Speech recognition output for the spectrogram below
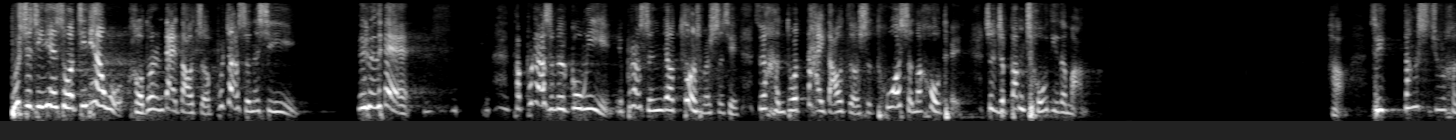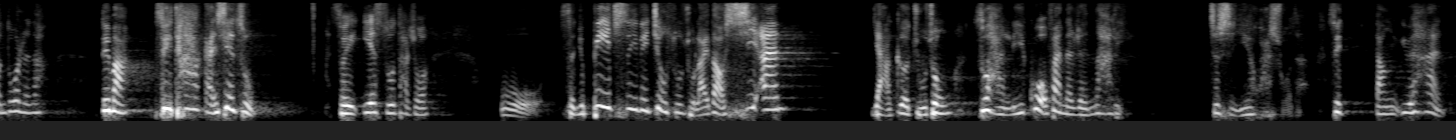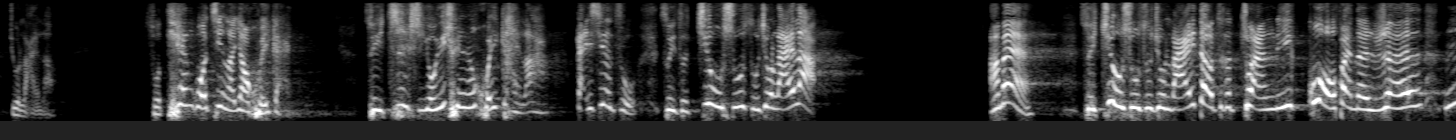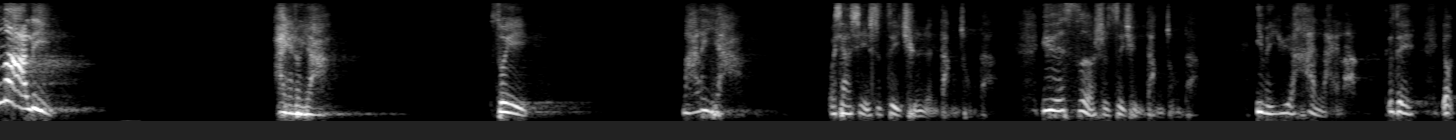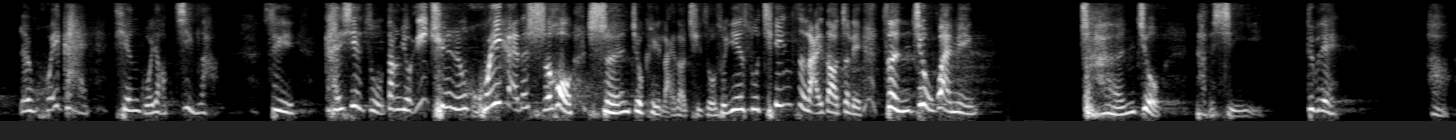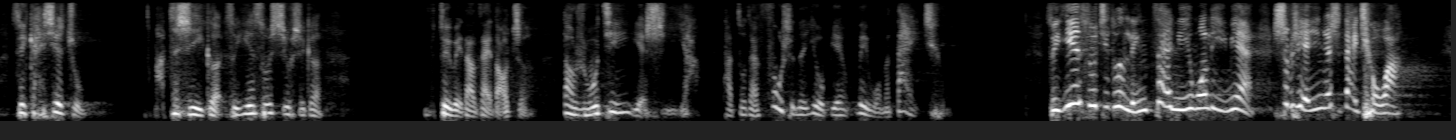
不是今天说今天我好多人带导者不知道神的心意，对不对？他不知道什么是公义，也不知道神要做什么事情，所以很多带导者是拖神的后腿，甚至帮仇敌的忙。好，所以当时就是很多人呢，对吗？所以他感谢主，所以耶稣他说，我神就必是一位救赎主来到西安雅各族中转离过犯的人那里，这是耶华说的。所以当约翰就来了，说天国近了要悔改，所以这是有一群人悔改啦，感谢主，所以这救赎主就来了，阿门。所以救赎主就来到这个转离过犯的人那里，哈利路亚。所以玛利亚，我相信是这群人当中的，约瑟是这群当中的，因为约翰来了，对不对？要人悔改，天国要进了。所以感谢主，当有一群人悔改的时候，神就可以来到其中。所以耶稣亲自来到这里，拯救万民。成就他的心意，对不对？好，所以感谢主啊，这是一个，所以耶稣就是个最伟大的带导者，到如今也是一样，他坐在父神的右边为我们代求。所以耶稣基督的灵在你我里面，是不是也应该是代求啊？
